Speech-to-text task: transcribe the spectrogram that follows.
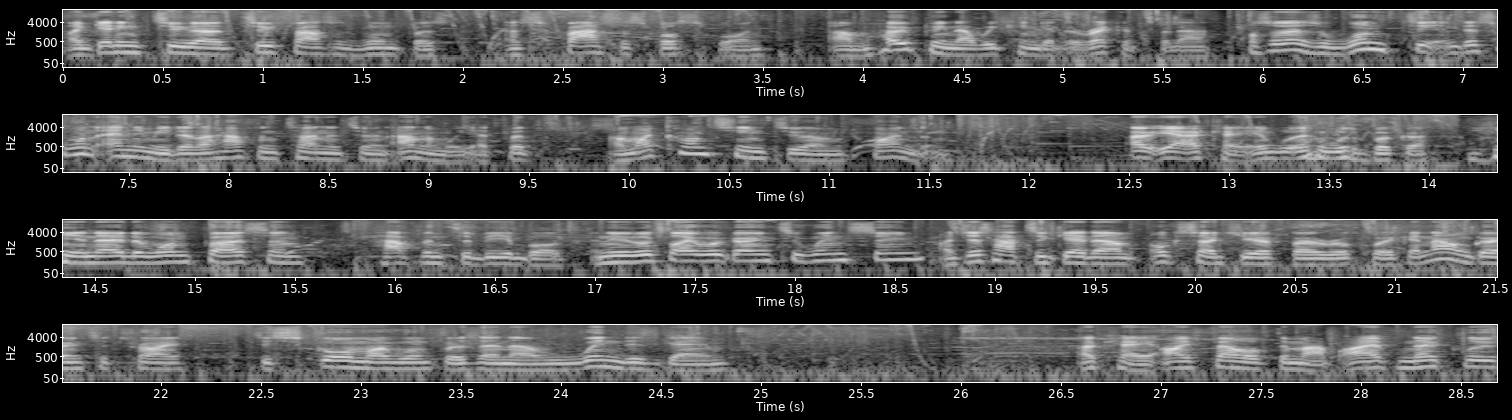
Like getting to uh, 2000 Wumpas as fast as possible. And I'm hoping that we can get the record for that. Also, there's one there's one enemy that I haven't turned into an animal yet, but um, I can't seem to um, find them. Oh yeah, okay, it, was Booker. you know, the one person happened to be a bot. And it looks like we're going to win soon. I just had to get um, Oxide UFO real quick, and now I'm going to try to score my Wumpas and win this game. Okay, I fell off the map. I have no clue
